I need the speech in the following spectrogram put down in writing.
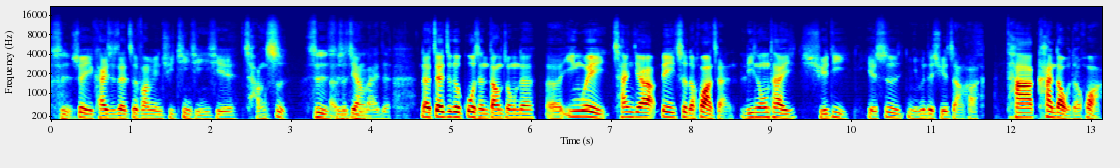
是，所以开始在这方面去进行一些尝试，是是，是这样来的。那在这个过程当中呢，呃，因为参加那一次的画展，林荣泰学弟也是你们的学长哈，他看到我的画，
